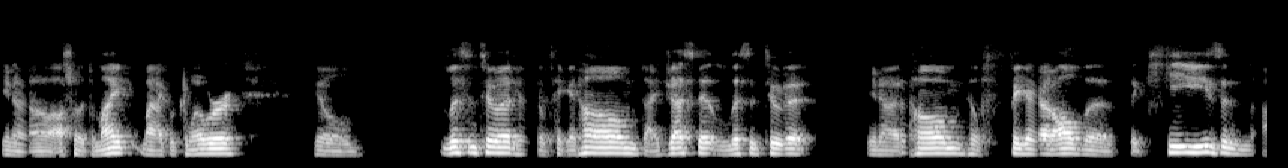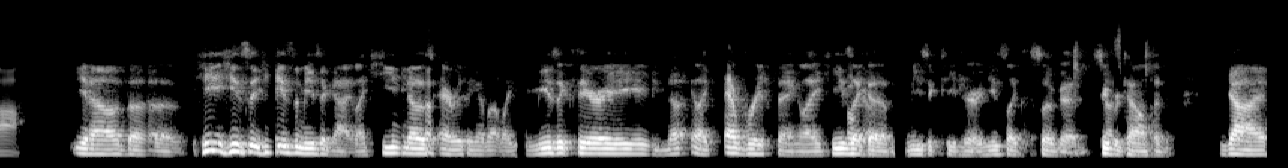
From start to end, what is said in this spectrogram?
you know I'll show it to Mike. Mike will come over. He'll listen to it. He'll take it home, digest it, listen to it. You know, at home, he'll figure out all the the keys and ah. you know the he he's a, he's the music guy. Like he knows everything about like music theory, no, like everything. Like he's like a music teacher. He's like so good, super That's talented cool. guy.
